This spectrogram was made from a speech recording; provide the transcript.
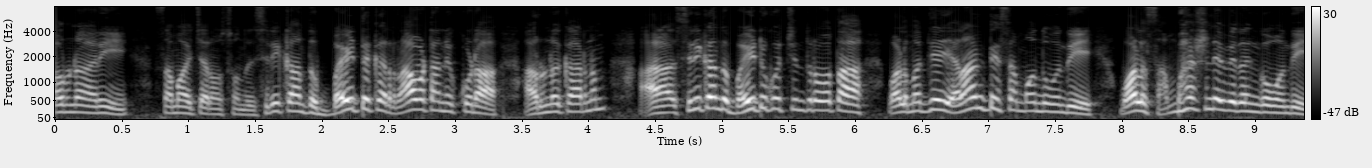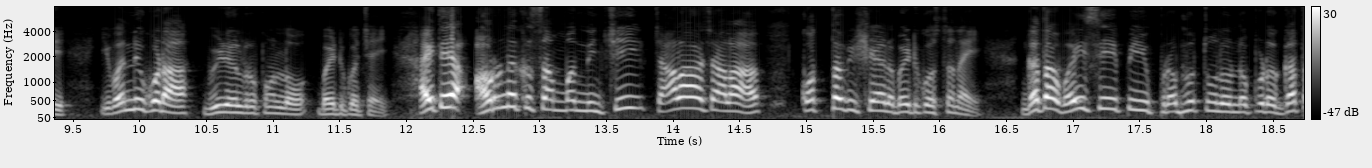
అరుణ అని సమాచారం వస్తుంది. శ్రీకాంత్ బయటకు రావటానికి కూడా అరుణ కారణం. శ్రీకాంత్ బయటకు వచ్చిన తర్వాత వాళ్ళ మధ్య ఎలాంటి సంబంధం ఉంది? వాళ్ళ సంభాషణ విధంగా ఉంది? ఇవన్నీ కూడా వీడియోల రూపంలో బయటకు వచ్చాయి. అయితే అరుణకు సంబంధించి చాలా చాలా కొత్త విషయాలు బయటకు వస్తున్నాయి. గత వైసీపీ ప్రభుత్వంలో ఉన్నప్పుడు గత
